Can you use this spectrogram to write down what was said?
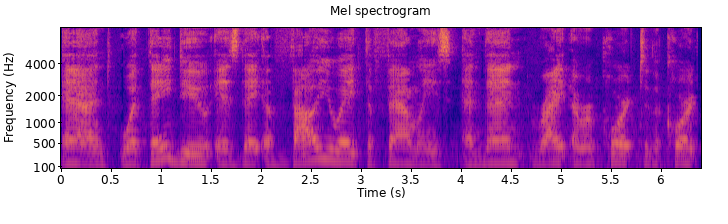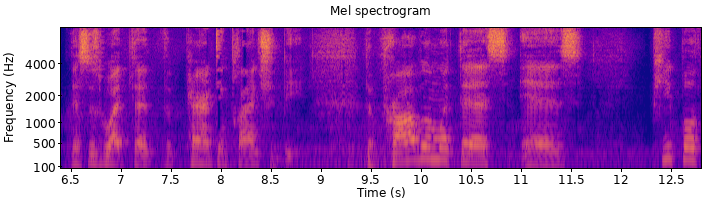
And what they do is they evaluate the families and then write a report to the court. This is what the, the parenting plan should be. The problem with this is people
